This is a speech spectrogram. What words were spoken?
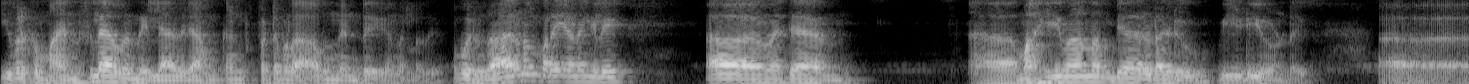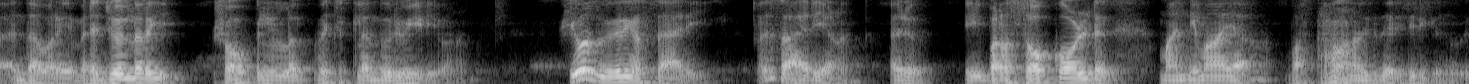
ഇവർക്ക് മനസ്സിലാവുന്നില്ല അവർ അൺകംഫർട്ടബിൾ ആവുന്നുണ്ട് എന്നുള്ളത്. അപ്പോൾ ഒരു ഉദാഹരണം പറയുകയാണെങ്കിൽ മറ്റേ മഹിമ നമ്പ്യാരുടെ ഒരു വീഡിയോ ഉണ്ട്. എന്താ പറയുക മറ്റേ ജ്വല്ലറി ഷോപ്പിലുള്ള വെച്ചിട്ടുള്ള എന്തോ ഒരു വീഡിയോ ആണ്. She was wearing a sari ഒരു സാരിയാണ്. ഒരു ഈ പറഞ്ഞ സോ കോൾഡ് മാന്യമായ വസ്ത്രമാണ് അവർ ധരിച്ചിരിക്കുന്നത്.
